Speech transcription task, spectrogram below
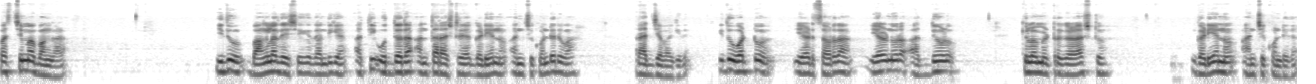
ಪಶ್ಚಿಮ ಬಂಗಾಳ. ಇದು ಬಾಂಗ್ಲಾದೇಶದೊಂದಿಗೆ ಅತಿ ಉದ್ದದ ಅಂತಾರಾಷ್ಟ್ರೀಯ ಗಡಿಯನ್ನು ಹಂಚಿಕೊಂಡಿರುವ ರಾಜ್ಯವಾಗಿದೆ. ಇದು ಒಟ್ಟು ಎರಡು ಸಾವಿರದ ಏಳ್ನೂರ ಹದಿನೇಳು ಕಿಲೋಮೀಟರ್ಗಳಷ್ಟು ಗಡಿಯನ್ನು ಹಂಚಿಕೊಂಡಿದೆ.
